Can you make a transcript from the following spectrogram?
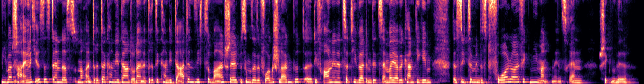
Wie wahrscheinlich ist es denn, dass noch ein dritter Kandidat oder eine dritte Kandidatin sich zur Wahl stellt bzw. vorgeschlagen wird? Äh, die Fraueninitiative hat im Dezember ja bekannt gegeben, dass sie zumindest vorläufig niemanden ins Rennen schicken will.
